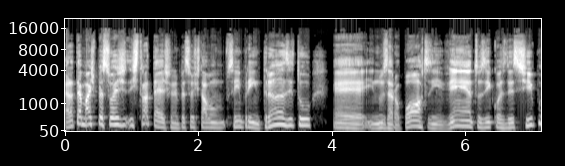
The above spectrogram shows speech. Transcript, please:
Era até mais pessoas estratégicas, né? pessoas que estavam sempre em trânsito, é, nos aeroportos, em eventos e coisas desse tipo.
